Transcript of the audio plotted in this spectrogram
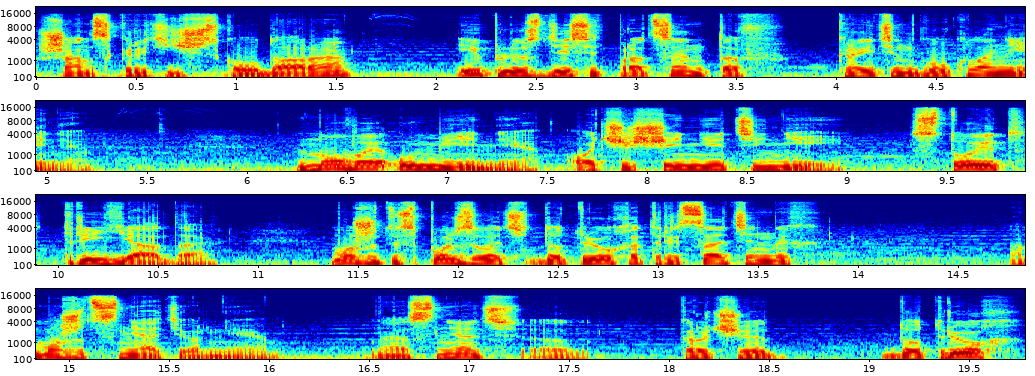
шанс критического удара и плюс 10% к рейтингу уклонения. Новое умение очищение теней стоит 3 яда может использовать до трех отрицательных, а может снять, вернее, э, снять, э, короче, до трех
